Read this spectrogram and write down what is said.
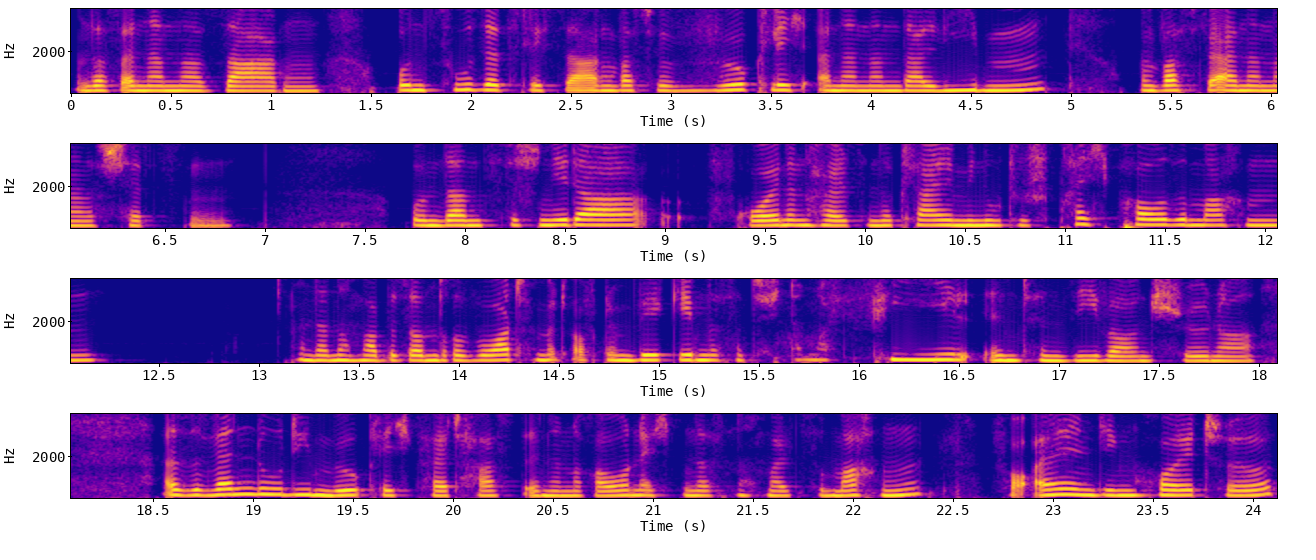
und das einander sagen und zusätzlich sagen, was wir wirklich aneinander lieben und was wir einander schätzen. Und dann zwischen jeder Freundin halt so eine kleine Minute Sprechpause machen und dann nochmal besondere Worte mit auf den Weg geben, das ist natürlich nochmal viel intensiver und schöner. Also wenn du die Möglichkeit hast, in den Rauhnächten das nochmal zu machen, vor allen Dingen heute,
